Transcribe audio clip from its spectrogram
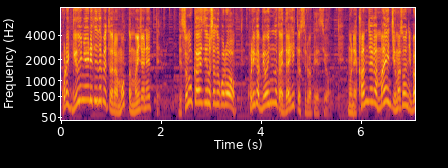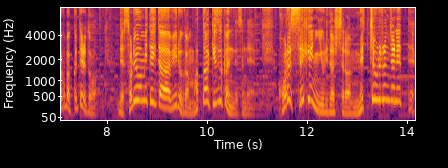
これ牛乳入れて食べたらもっとうまいんじゃねって。で、その改善をしたところ、これが病院の中で大ヒットするわけですよ。もうね、患者が毎日うまそうにバクバク食ってると。で、それを見ていたウィルがまた気づくんですね。これ世間に売り出したらめっちゃ売れるんじゃねって。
